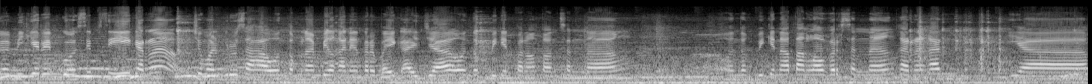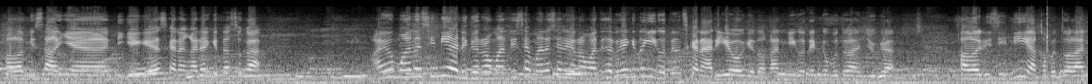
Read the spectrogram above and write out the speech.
Gak mikirin gosip sih, karena cuman berusaha untuk menampilkan yang terbaik aja, untuk bikin penonton seneng, untuk bikin Nathan Lover seneng, karena kan ya kalau misalnya di GGS kadang-kadang kita suka ayo mana sih nih adegan romantisnya mana sih adegan romantis tapi kan kita ngikutin skenario gitu kan ngikutin kebutuhan juga kalau di sini ya kebetulan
